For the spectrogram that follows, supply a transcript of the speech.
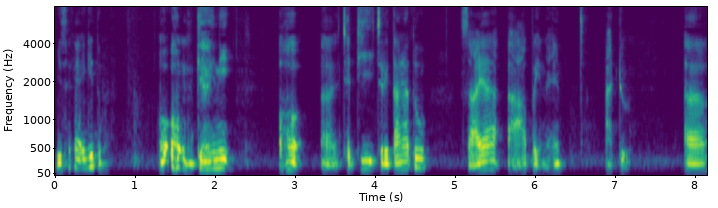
bisa kayak gitu mas. Oh, oh enggak. Ini oh uh, jadi ceritanya tuh saya uh, apa ini aduh. Uh,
